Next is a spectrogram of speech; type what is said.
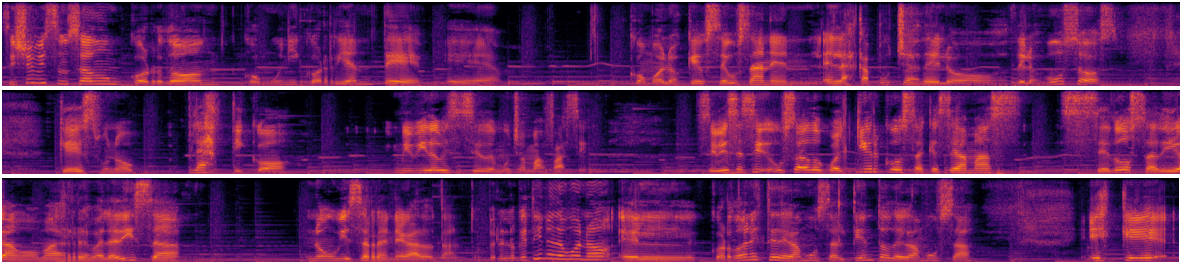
Si yo hubiese usado un cordón común y corriente, eh, como los que se usan en, las capuchas de los, de los buzos, que es uno plástico mi vida hubiese sido mucho más fácil. Si hubiese usado cualquier cosa que sea más sedosa, digamos, más resbaladiza, no hubiese renegado tanto. Pero lo que tiene de bueno el cordón este de gamuza, el tiento de gamuza, es que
